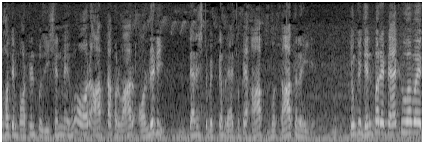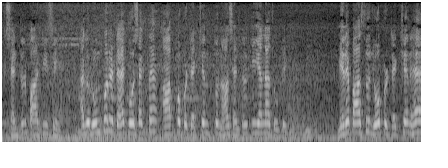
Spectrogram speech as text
बहुत इंपॉर्टेंट पोजीशन में हो और आपका परिवार ऑलरेडी टेररिस्ट विक्टिम रह चुके हैं आप मुहतात रहिए। क्योंकि जिन पर अटैक हुआ वो एक सेंट्रल पार्टी से हैं। अगर उन पर अटैक हो सकता है आपको प्रोटेक्शन तो ना सेंटर की या ना सूबे की। मेरे पास तो जो प्रोटेक्शन है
